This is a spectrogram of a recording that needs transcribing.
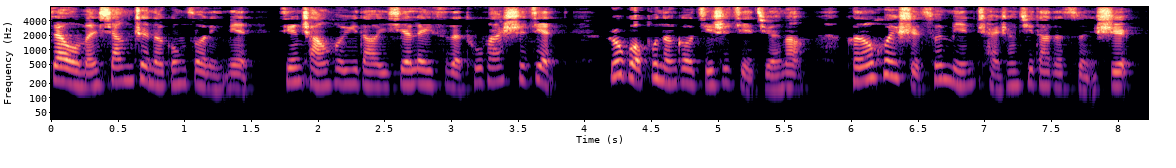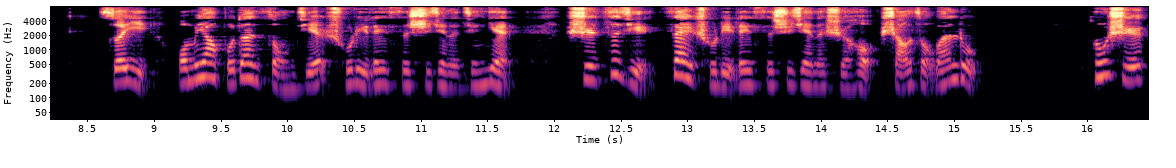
在我们乡镇的工作里面，经常会遇到一些类似的突发事件。如果不能够及时解决呢，可能会使村民产生巨大的损失。所以，我们要不断总结处理类似事件的经验，使自己在处理类似事件的时候少走弯路。同时，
